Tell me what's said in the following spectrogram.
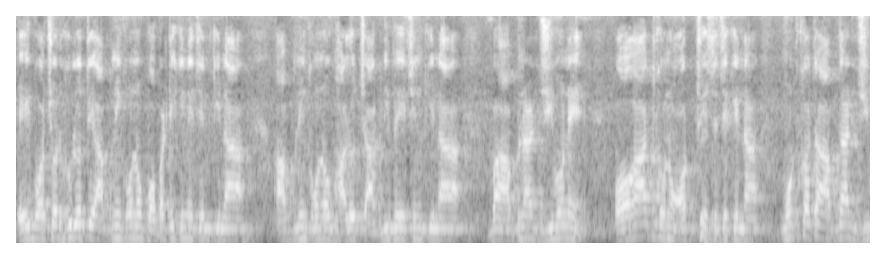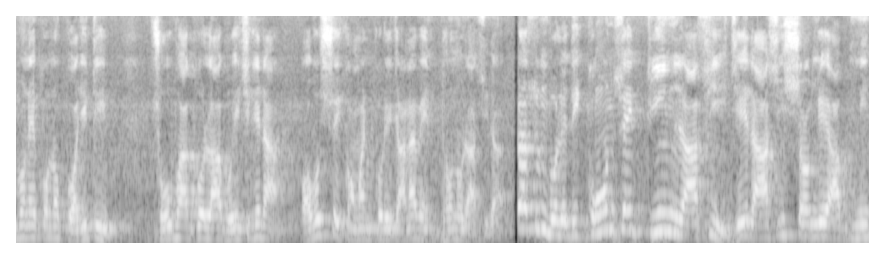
এই বছরগুলোতে আপনি কোনো প্রপার্টি কিনেছেন কি না আপনি কোনো ভালো চাকরি পেয়েছেন কি না? বা আপনার জীবনে অগাধ কোনো অর্থ এসেছে কি না? মোট কথা আপনার জীবনে কোনো পজিটিভ সৌভাগ্য লাভ হয়েছে কি না? অবশ্যই কমেন্ট করে জানাবেন ধনু রাশিরা আসুন বলে দিই, কোন সেই তিন রাশি যে রাশির সঙ্গে আপনি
